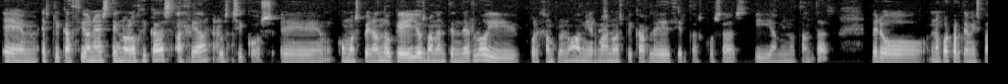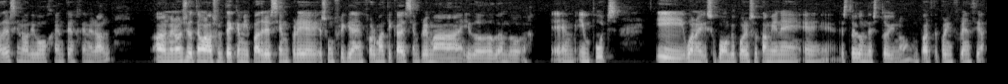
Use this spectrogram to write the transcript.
em, explicaciones tecnológicas hacia los chicos, eh, como esperando que ellos van a entenderlo y, por ejemplo, ¿no? A mi hermano explicarle ciertas cosas y a mí no tantas, pero no por parte de mis padres, sino digo gente en general. Al menos yo tengo la suerte de que mi padre siempre es un friki de informática y siempre me ha ido dando em, inputs y bueno, y supongo que por eso también estoy donde estoy, ¿no? En parte por influencia.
